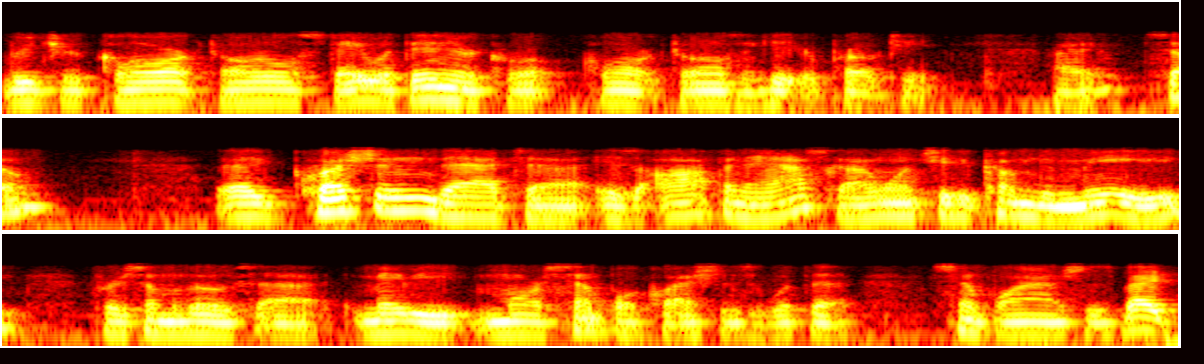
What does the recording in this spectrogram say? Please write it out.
reach your caloric totals, stay within your caloric totals, and get your protein. Right. So, a question that uh, is often asked, I want you to come to me for some of those uh, maybe more simple questions with the simple answers. But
